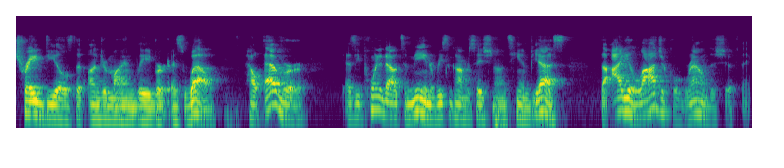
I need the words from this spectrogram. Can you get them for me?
trade deals that undermine labor as well. However, as he pointed out to me in a recent conversation on TMBS, the ideological ground is shifting.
